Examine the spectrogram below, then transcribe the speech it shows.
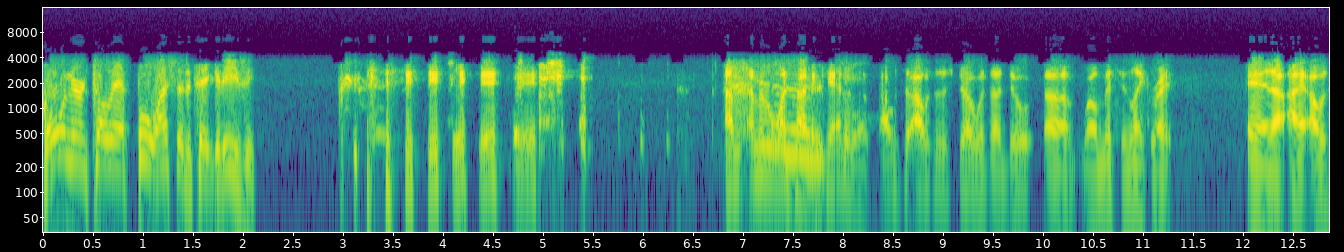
"Go in there and tell that fool I said to take it easy." I, I remember one time in Canada, I was I was at a show with a do uh well Missing Link, right? And I I was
